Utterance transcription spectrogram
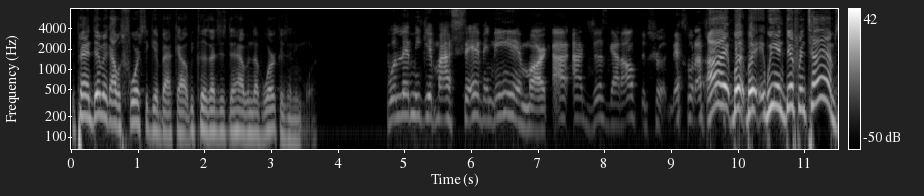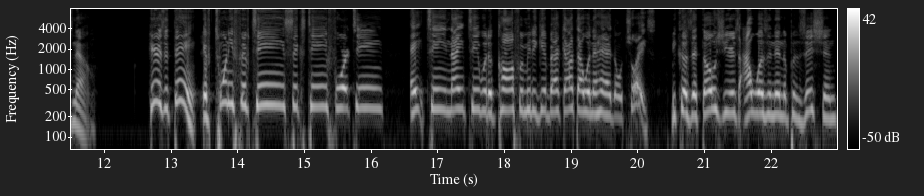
The pandemic, I was forced to get back out because I just didn't have enough workers anymore. Well, let me get my seven in, Mark. I, I just got off the truck. That's what I'm saying. All right, but but we in different times now. Here's the thing. If 2015, 16, 14, 18, 19 would have called for me to get back out, I wouldn't have had no choice because at those years I wasn't in the position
